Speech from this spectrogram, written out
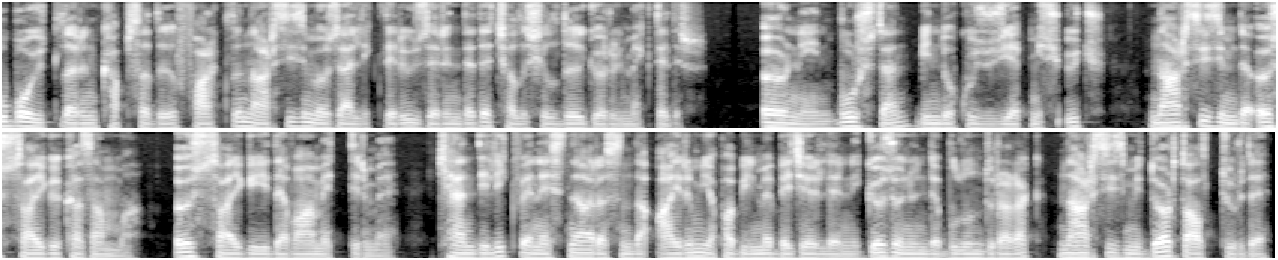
bu boyutların kapsadığı farklı narsizm özellikleri üzerinde de çalışıldığı görülmektedir. Örneğin Bursten 1973, narsizmde öz saygı kazanma, öz saygıyı devam ettirme, kendilik ve nesne arasında ayrım yapabilme becerilerini göz önünde bulundurarak narsizmi dört alt türde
